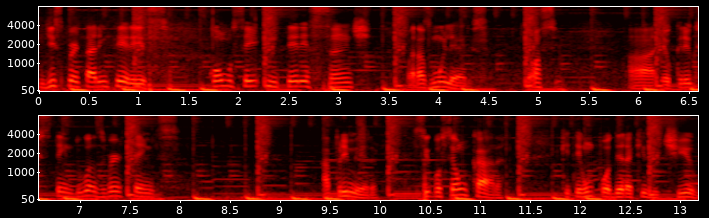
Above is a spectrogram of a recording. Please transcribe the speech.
despertar interesse, como ser interessante para as mulheres. Então, assim, ah, eu creio que tem duas vertentes. A primeira, se você é um cara que tem um poder aquisitivo,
